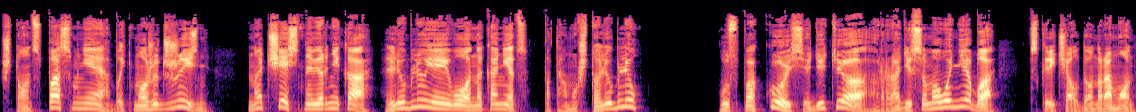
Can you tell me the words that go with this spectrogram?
что он спас мне, быть может, жизнь, но честь наверняка. Люблю я его, наконец, потому что люблю. — Успокойся, дитя, ради самого неба! — вскричал Дон Рамон.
